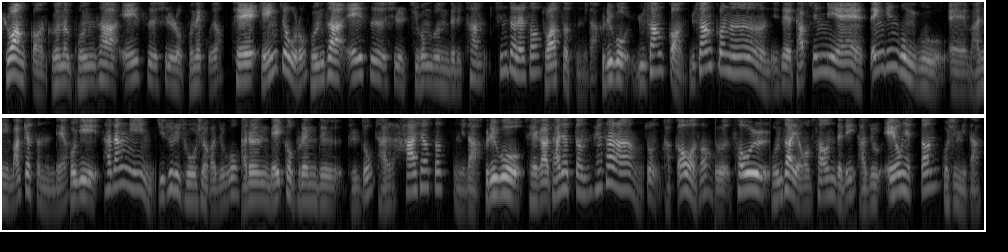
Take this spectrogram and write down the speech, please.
교환권. 그거는 본사 AS실로 보냈고요. 제 개인적으로 본사 AS실 직원분들이 참 친절해서 좋았었습니다. 그리고 유상권. 유상권은 이제 답십리에 땡진공구에 많이 맡겼었는데요. 거기 사장님 기술이 좋으셔가지고 다른 메이커 브랜드들도 잘 하셨었습니다. 그리고 제가 다녔던 회사랑 좀 가까워서 그 서울 본사 영업사원들이 자주 애용했던 곳입니다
